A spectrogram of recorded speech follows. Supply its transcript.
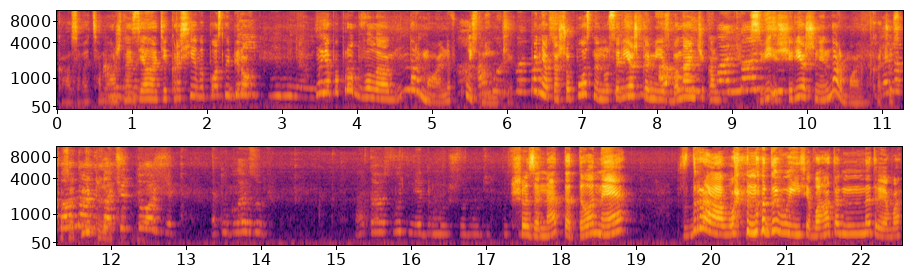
Оказывается, А можно может- сделать и красивый постный пирог. Ну, я попробовала, нормально, вкусненький. может, банан? Понятно, что постный, но с орешками, А с может, бананчиком, с бананчик? ве- с черешней, нормально, хочу я на сказать, банан неплохо. хочу тоже эту глазурь. А это вкусно, я думаю, что будет. Ты Що занадто, то не здраво. Ну дивися, багато не треба.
